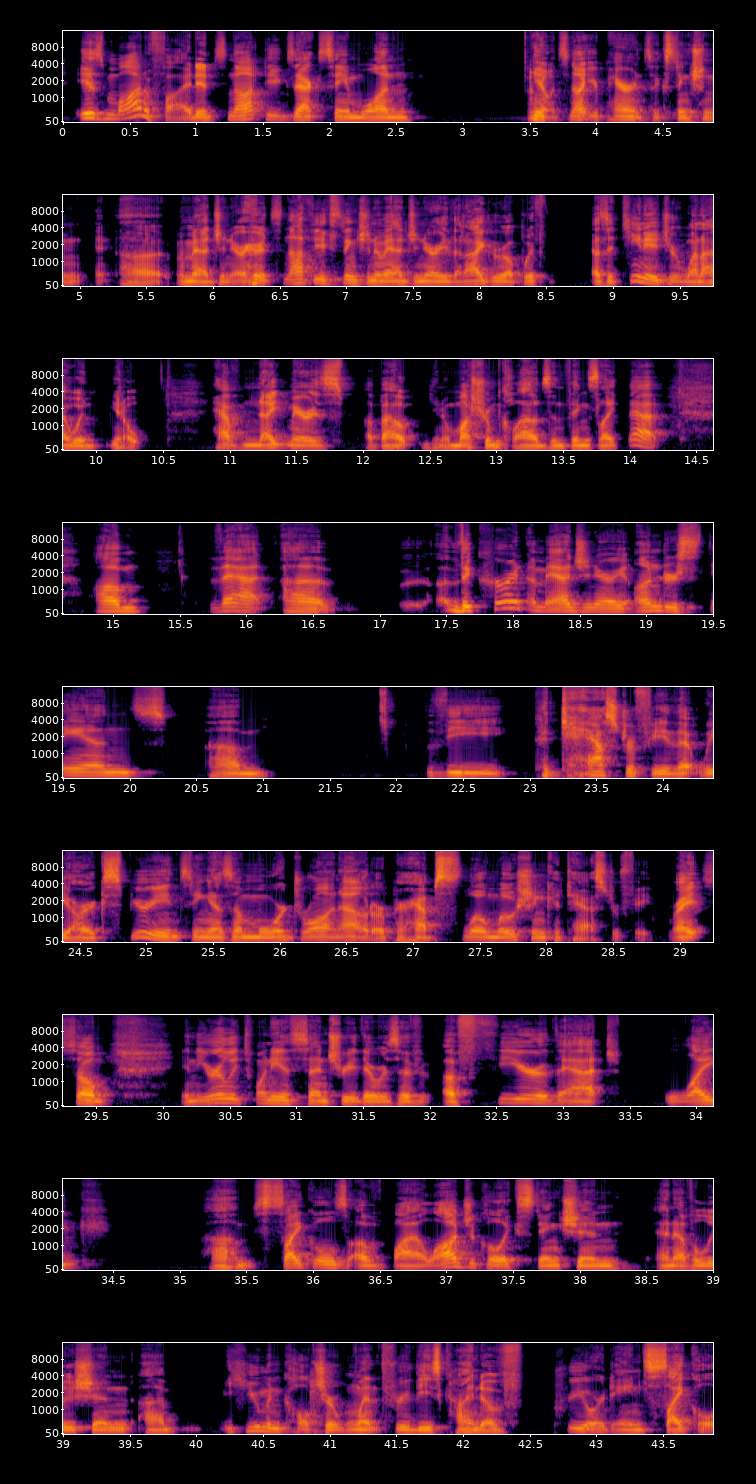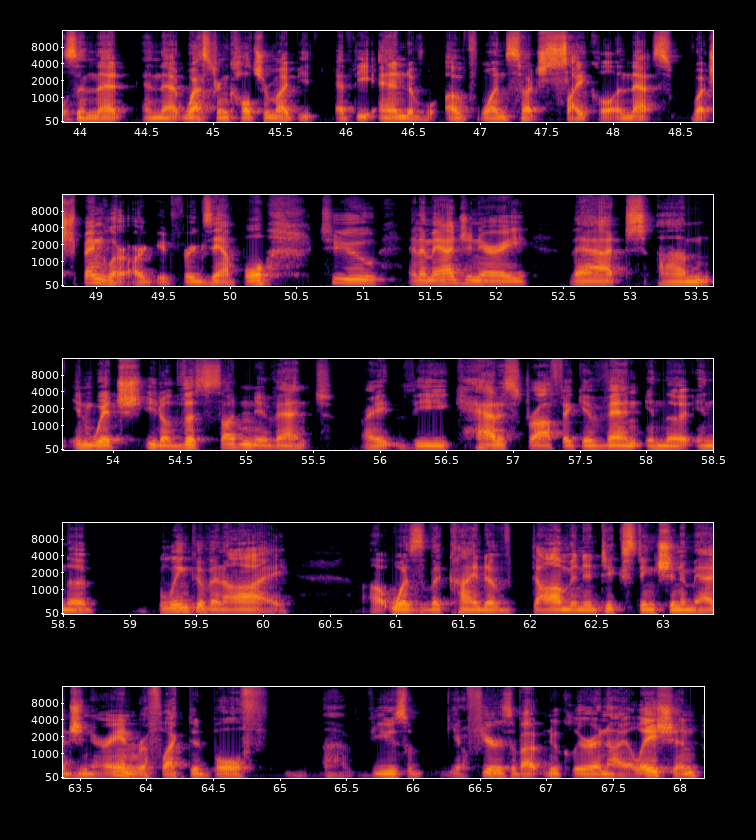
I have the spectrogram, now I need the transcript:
is modified. It's not the exact same one you know it's not your parents extinction uh, imaginary. It's not the extinction imaginary that i grew up with as a teenager when i would you know have nightmares about you know mushroom clouds and things like that. Um, that uh, the current imaginary understands um, the catastrophe that we are experiencing as a more drawn out or perhaps slow motion catastrophe, right? So in the early 20th century, there was a, a fear that, like um, cycles of biological extinction and evolution, uh, human culture went through these kind of preordained cycles and that and that western culture might be at the end of, of one such cycle. And that's what spengler argued for example to an imaginary that um, in which you know the sudden event right the catastrophic event in the in the blink of an eye uh, was the kind of dominant extinction imaginary and reflected both uh, views of you know fears about nuclear annihilation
